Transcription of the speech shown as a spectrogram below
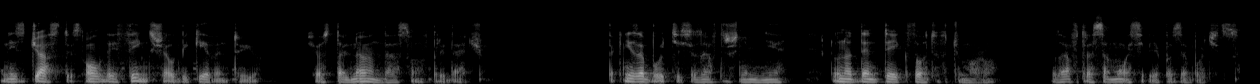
And His justice, all these things shall be given to you. Все остальное Он даст вам в придачу. Так не заботьтесь о завтрашнем дне. Do not then take thought of tomorrow. Завтра само о себе позаботится.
